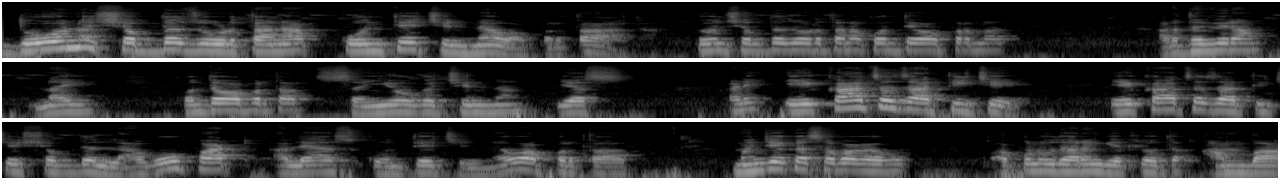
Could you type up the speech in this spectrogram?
दोन शब्द जोडताना कोणते चिन्ह वापरतात? दोन शब्द जोडताना कोणते वापरणार? अर्धविराम? नाही. कोणते वापरतात? संयोग चिन्ह यस. आणि एकाच जातीचे एकाच जातीचे शब्द लागोपाठ आल्यास कोणते चिन्ह वापरतात? म्हणजे कसं बघावं? आपण उदाहरण घेतलं होतं आंबा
